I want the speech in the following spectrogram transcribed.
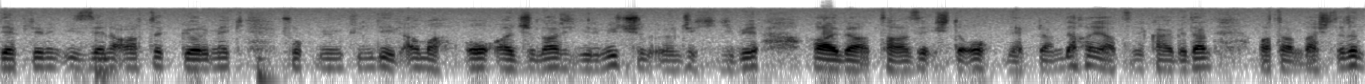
depremin izlerini artık görmek çok mümkün değil ama o acılar 23 yıl önceki gibi hala taze. İşte o depremde hayatını kaybeden vatandaşların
